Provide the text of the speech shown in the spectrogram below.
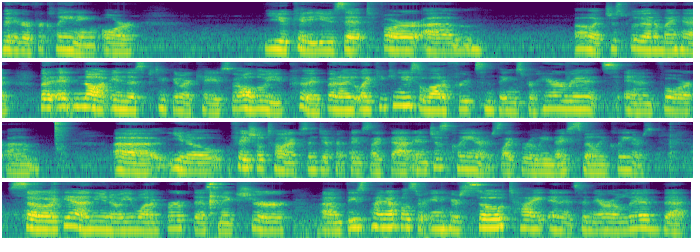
vinegar for cleaning, or you could use it for, um, oh, it just flew out of my head. But it, not in this particular case, although you could. But I like you can use a lot of fruits and things for hair rinse and for um, uh, you know, facial tonics and different things like that, and just cleaners, like really nice smelling cleaners. So again, you know, you want to burp this, make sure um, these pineapples are in here so tight and it's a narrow lid that,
